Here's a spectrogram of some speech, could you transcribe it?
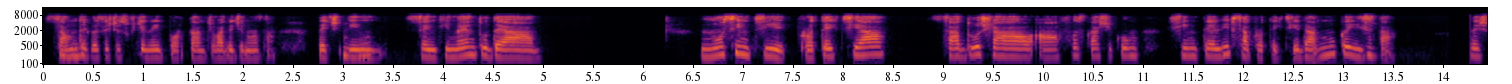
sau mm-hmm. nu te găsește suficient de important, ceva de genul ăsta. Deci mm-hmm. din sentimentul de a nu simți protecția s-a dus și a, a fost ca și cum simte lipsa protecției, dar nu că exista. Deci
